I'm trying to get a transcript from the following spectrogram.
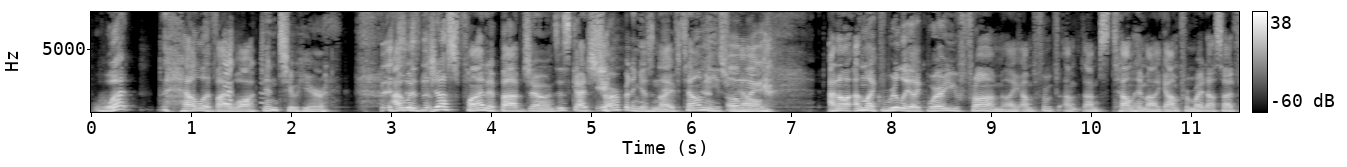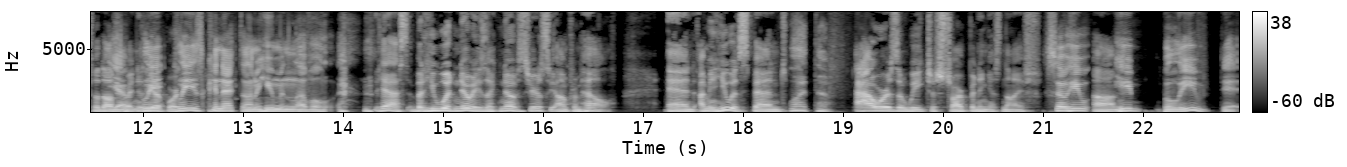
what hell have I walked into here? I was the- just fine at Bob Jones. This guy's sharpening his knife, telling me he's from Oh hell. And I- I'm like, really, like, where are you from? Like, I'm from, I'm, I'm telling him, like, I'm from right outside Philadelphia, yeah, right near please, the airport. please connect on a human level. Yes, but he wouldn't do it. He's like, no, seriously, I'm from hell. And I mean, he would spend what the? F- hours a week just sharpening his knife. so he Um, he believed it.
